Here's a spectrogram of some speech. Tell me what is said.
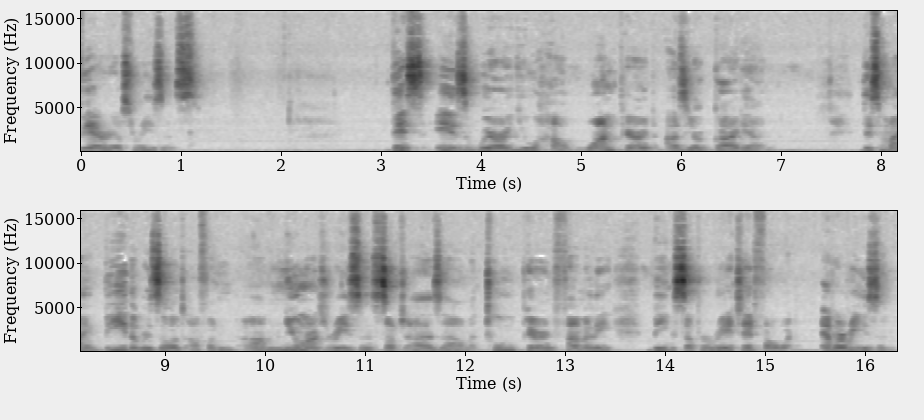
various reasons. This is where you have one parent as your guardian. This might be the result of um, numerous reasons, such as um, a two parent family being separated for whatever reason,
